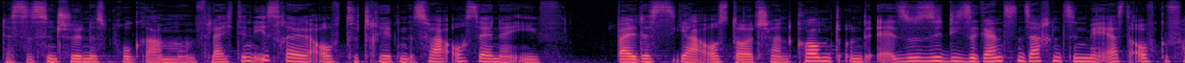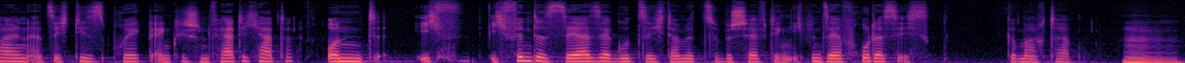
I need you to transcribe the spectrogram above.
das ist ein schönes Programm, um vielleicht in Israel aufzutreten. Das war auch sehr naiv, weil das ja aus Deutschland kommt. Und also diese ganzen Sachen sind mir erst aufgefallen, als ich dieses Projekt eigentlich schon fertig hatte. Und ich, ich finde es sehr, sehr gut, sich damit zu beschäftigen. Ich bin sehr froh, dass ich es gemacht habe. Mhm.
